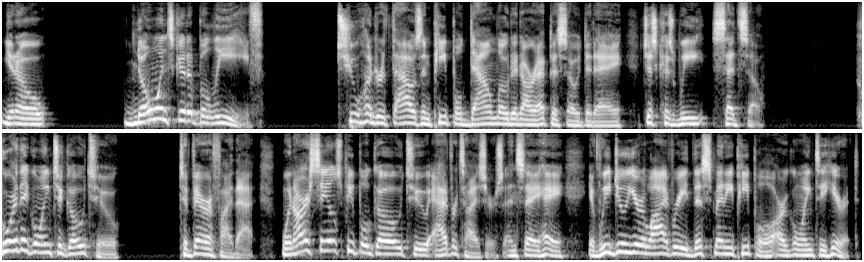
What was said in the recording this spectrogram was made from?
you know, no one's going to believe 200,000 people downloaded our episode today just because we said so. Who are they going to go to to verify that? When our salespeople go to advertisers and say, hey, if we do your live read, this many people are going to hear it.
